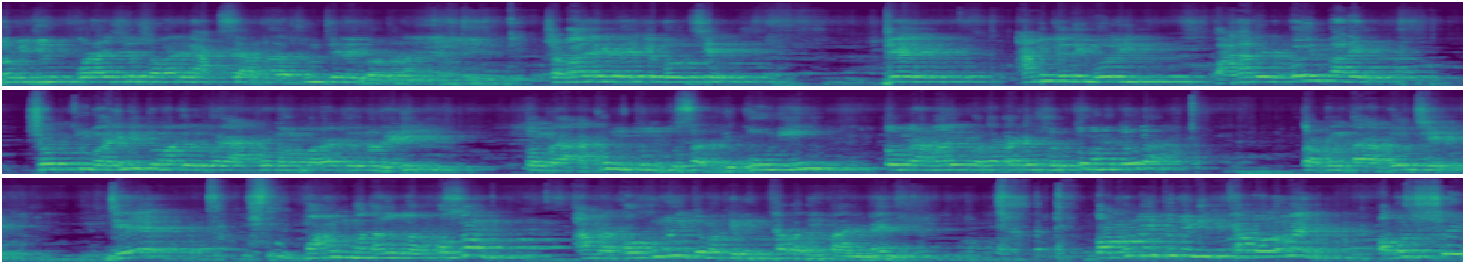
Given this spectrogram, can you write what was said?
নবীজি কোরাইশের সবাই ডাকছে, আপনারা শুনছেন এই ঘটনা? সবাই এদেরকে বলছে যে, আমি যদি বলি পাহাড়ের ওই পারে শত্রু বাহিনী তোমাদের উপরে আক্রমণ করার জন্য রেডি তোমরা এখন তুমি তুসাদ্দিকুনি, তোমরা আমার এই কথাটাকে সত্য মনে করবা? তখন তারা বলছে যে, মোহাম্মদ আল্লাহ কসম, আমরা কখনোই তোমাকে মিথ্যাবাদী পাই নাই। কখনোই তুমি মিথ্যা বলো নাই। অবশ্যই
